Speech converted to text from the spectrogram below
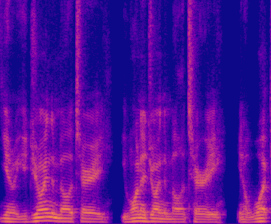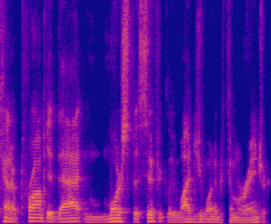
you know, you join the military, you want to join the military, you know, what kind of prompted that? And more specifically, why did you want to become a Ranger?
